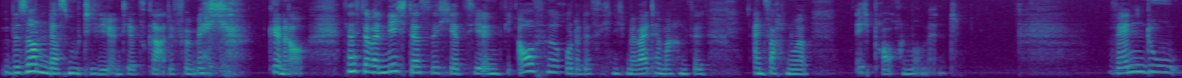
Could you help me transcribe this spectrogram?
besonders motivierend jetzt gerade für mich. genau. Das heißt aber nicht, dass ich jetzt hier irgendwie aufhöre oder dass ich nicht mehr weitermachen will. Einfach nur, ich brauche einen Moment. Wenn du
